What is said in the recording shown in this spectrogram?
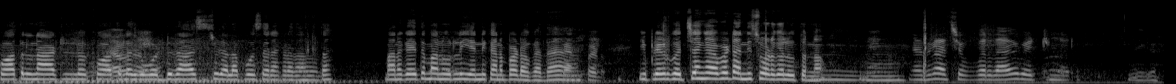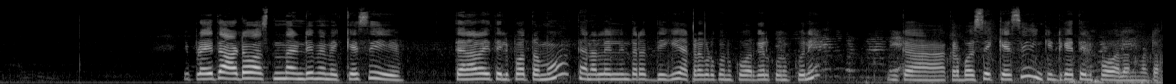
కోతల నాట్లు కోతలు అది ఒడ్డు రాసి చూడు ఎలా పోసారు అక్కడ అదంతా. మనకైతే మన ఊర్లో ఇవన్నీ కనపడవు కదా. ఇప్పుడు ఇక్కడికి వచ్చాం కాబట్టి అన్ని చూడగలుగుతున్నాం. అదిగో చివరి దాకా పెట్టున్నారు. ఇప్పుడైతే ఆటో వస్తుందండి. మేము ఎక్కేసి తెనాలి అయితే వెళ్ళిపోతాము. తెనాలి వెళ్ళిన తర్వాత దిగి అక్కడ కూడా కొన్ని కూరగాయలు కొనుక్కొని ఇంకా అక్కడ బస్సు ఎక్కేసి ఇంక ఇంటికైతే వెళ్ళిపోవాలన్నమాట.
